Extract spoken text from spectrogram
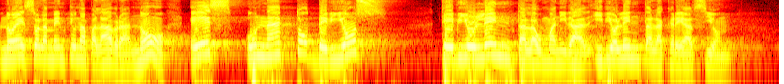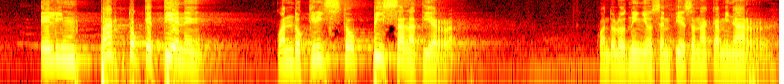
No es solamente una palabra, no, es un acto de Dios que violenta la humanidad y violenta la creación. El impacto que tiene cuando Cristo pisa la tierra, cuando los niños empiezan a caminar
